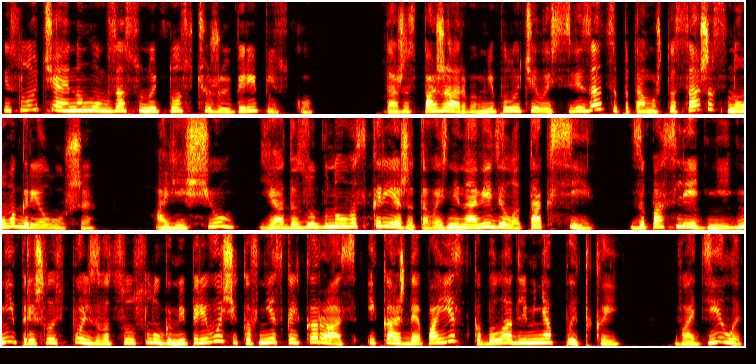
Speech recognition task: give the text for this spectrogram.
и случайно мог засунуть нос в чужую переписку. Даже с Пожаровым не получилось связаться, потому что Саша снова грел уши. А еще я до зубного скрежета возненавидела такси. За последние дни пришлось пользоваться услугами перевозчиков несколько раз, и каждая поездка была для меня пыткой. Водилы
